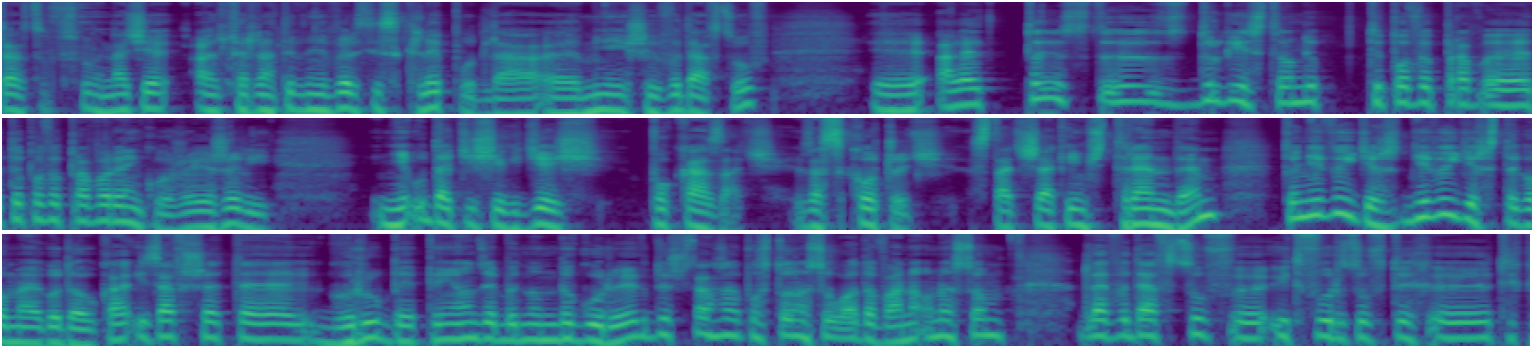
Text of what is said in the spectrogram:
tak co wspominacie, alternatywnej wersji sklepu dla mniejszych wydawców ale to jest z drugiej strony typowe prawo, typowe prawo rynku, że jeżeli nie uda ci się gdzieś pokazać, zaskoczyć, stać się jakimś trendem, to nie wyjdziesz, nie wyjdziesz z tego małego dołka i zawsze te grube pieniądze będą do góry, gdyż tam po prostu one są ładowane, one są dla wydawców y, i twórców tych, y, tych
